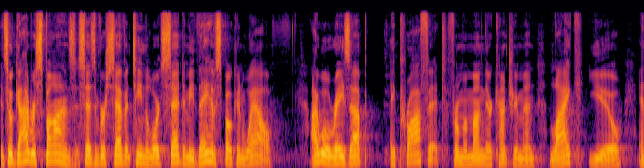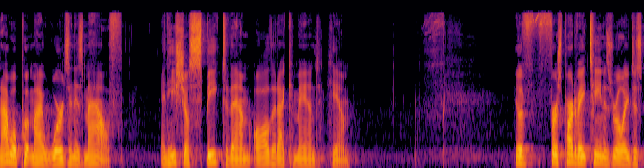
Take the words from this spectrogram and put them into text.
And so God responds. It says in verse 17, The Lord said to me, They have spoken well. I will raise up a prophet from among their countrymen like you, and I will put my words in his mouth, and he shall speak to them all that I command him. You know, the first part of 18 is really just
